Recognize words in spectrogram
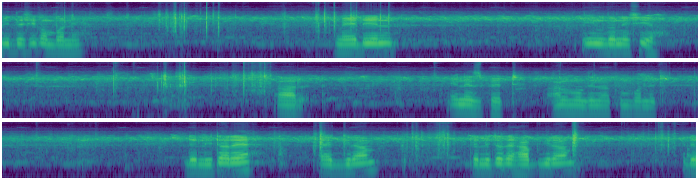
বিদেশি কোম্পানি। মেড ইন ইন্দোনেশিয়া আর এনএস ভেট আলমদিনা কোম্পানির। এটা লিটারে এক গ্রাম এটা লিটারে হাফ গ্রাম এটা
